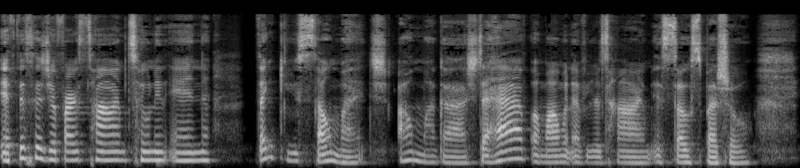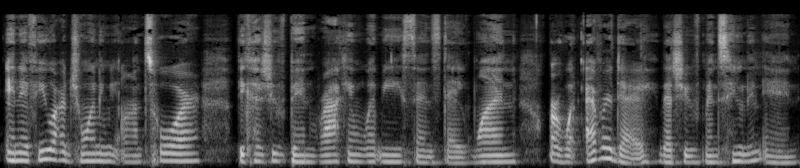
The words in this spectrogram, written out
If this is your first time tuning in, thank you so much. Oh my gosh, to have a moment of your time is so special. And if you are joining me on tour because you've been rocking with me since day one or whatever day that you've been tuning in,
